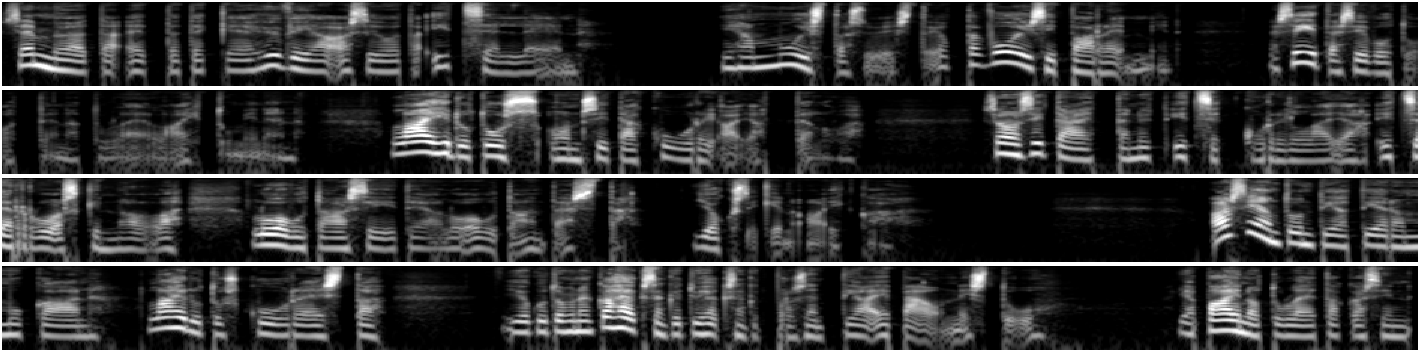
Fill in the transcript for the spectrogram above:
sen myötä, että tekee hyviä asioita itselleen ihan muista syistä, jotta voisi paremmin. Ja siitä sivutuotteena tulee laihtuminen. Laihdutus on sitä kuuriajattelua. Se on sitä, että nyt itsekurilla ja itseruoskinnalla luovutaan siitä ja luovutaan tästä joksikin aikaa. Asiantuntijatiedon mukaan laihdutuskuureista joku 80-90 prosenttia epäonnistuu ja paino tulee takaisin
